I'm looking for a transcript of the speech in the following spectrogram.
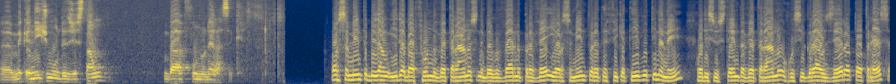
eh, mecanismo de gestão da fundo Nerasec. Orçamento bilhão ida para fundo veteranos no governo prevê e orçamento retificativo tinane, onde sustenta veterano o grau 0 to 3,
